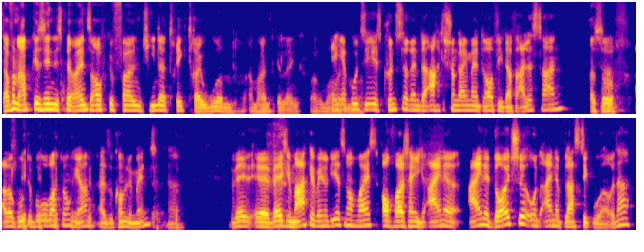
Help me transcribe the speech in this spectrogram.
Davon abgesehen ist mir eins aufgefallen: Gina trägt drei Uhren am Handgelenk. Warum auch Ja, ja, gut, sie ist Künstlerin, da achte ich schon gar nicht mehr drauf, die darf alles tragen. Also, Ja, aber gute Beobachtung, ja. Also Kompliment. Ja. Wel äh, welche Marke, wenn du die jetzt noch weißt? Auch wahrscheinlich eine, eine deutsche und eine Plastikuhr, oder?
